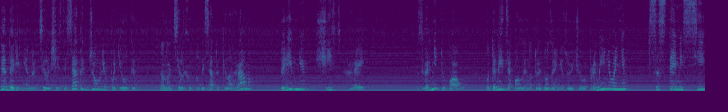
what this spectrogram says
Д дорівнює 0,6 джоулів поділити на 0,1 кг дорівнює 6 грей. Зверніть увагу, одиниця поглинутої дози іонізуючого випромінювання в системі Сі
